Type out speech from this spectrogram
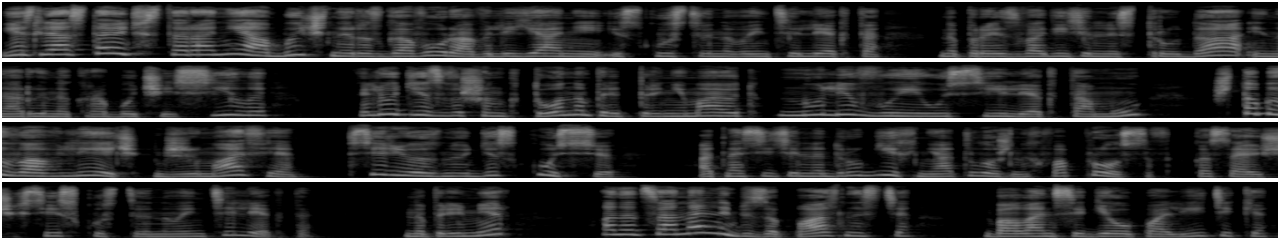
Если оставить в стороне обычный разговор о влиянии искусственного интеллекта на производительность труда и на рынок рабочей силы – люди из Вашингтона предпринимают нулевые усилия к тому, чтобы вовлечь G-мафия в серьезную дискуссию относительно других неотложных вопросов, касающихся искусственного интеллекта. Например, о национальной безопасности, балансе геополитики,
